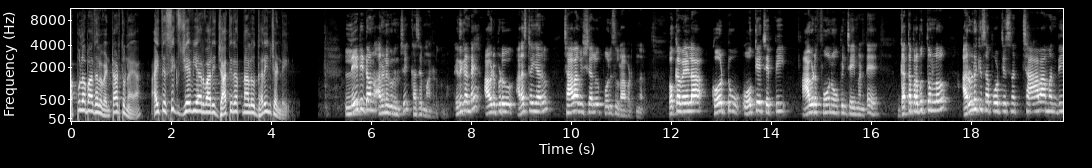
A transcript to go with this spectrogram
అప్పుల బాధలు వెంటాడుతున్నాయా? అయితే సిక్స్ జేవిఆర్ వారి జాతిరత్నాలు ధరించండి. లేడీ డాన్ అరుణ గురించి కాసేపు మాట్లాడుకుందాం. ఎందుకంటే ఆవిడ ఇప్పుడు అరెస్ట్ అయ్యారు చాలా విషయాలు పోలీసులు రాబడుతున్నారు. ఒకవేళ కోర్టు ఓకే చెప్పి ఆవిడ ఫోన్ ఓపెన్ చేయమంటే గత ప్రభుత్వంలో అరుణకి సపోర్ట్ చేసిన చాలామంది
